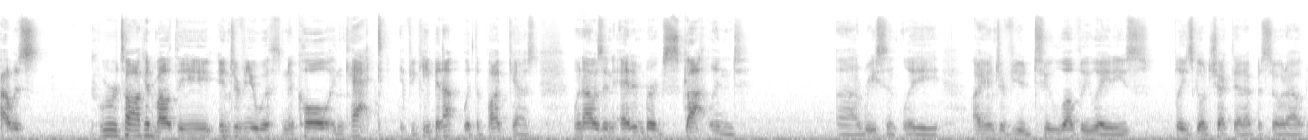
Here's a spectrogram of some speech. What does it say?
I was we were talking about the interview with Nicole and Kat. If you're keeping up with the podcast, when I was in Edinburgh, Scotland, uh, recently, I interviewed two lovely ladies. Please go check that episode out.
